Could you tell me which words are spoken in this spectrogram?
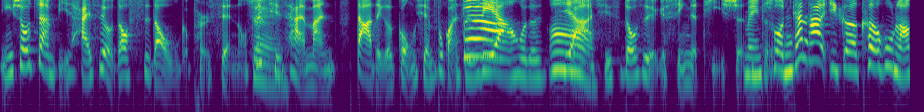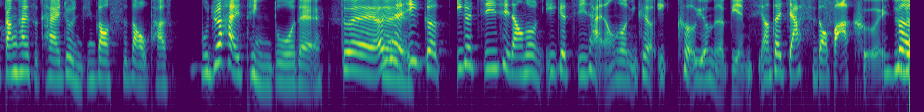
营收占比还是有到四到五个 percent 哦，所以其实还蛮大的一个贡献，不管是量或者是价，其实都是有一个新的提升。没错，你看他一个客户，然后刚开始开就已经到四到五 percent。我觉得还挺多的，对，而且一个一个机器当中，一个机台当中，你可以有一颗原本的 BMC，然后再加四到八颗，哎，就是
